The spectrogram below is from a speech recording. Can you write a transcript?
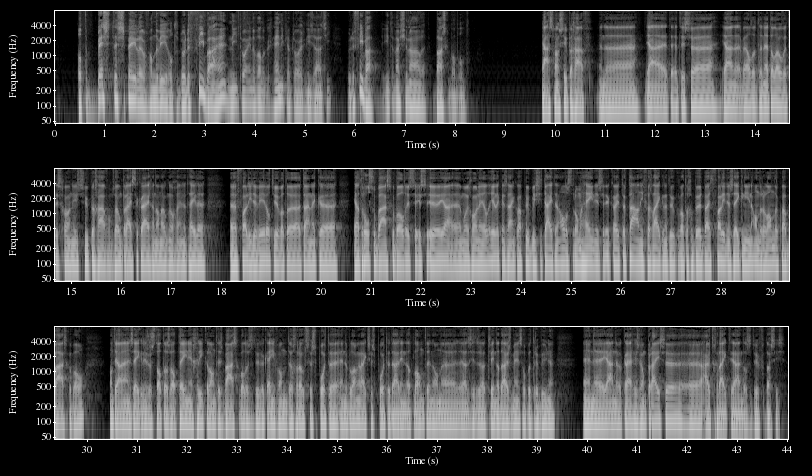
tot de beste speler van de wereld. Door de FIBA, hè? niet door een of andere gehandicapte organisatie. Door de FIBA, de Internationale Basketbalbond. Ja, het is gewoon super gaaf. En eh, ja, het, het is, eh, ja, we hadden het er net al over. Het is gewoon iets super gaaf om zo'n prijs te krijgen. En dan ook nog in het hele eh, valide wereldje. Wat uiteindelijk ja, het rolstoelbasketbal is, is uh, ja, uh, moet je gewoon heel eerlijk in zijn. Qua publiciteit en alles eromheen is, kan je totaal niet vergelijken natuurlijk wat er gebeurt bij het volley. En zeker niet in andere landen qua basketbal. Want ja, en zeker in zo'n stad als Athene in Griekenland is basketbal is natuurlijk een van de grootste sporten en de belangrijkste sporten daar in dat land. En dan ja, zitten er 20.000 mensen op de tribune. En ja, dan krijg je zo'n prijs uitgereikt. Ja, en dat is natuurlijk fantastisch.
